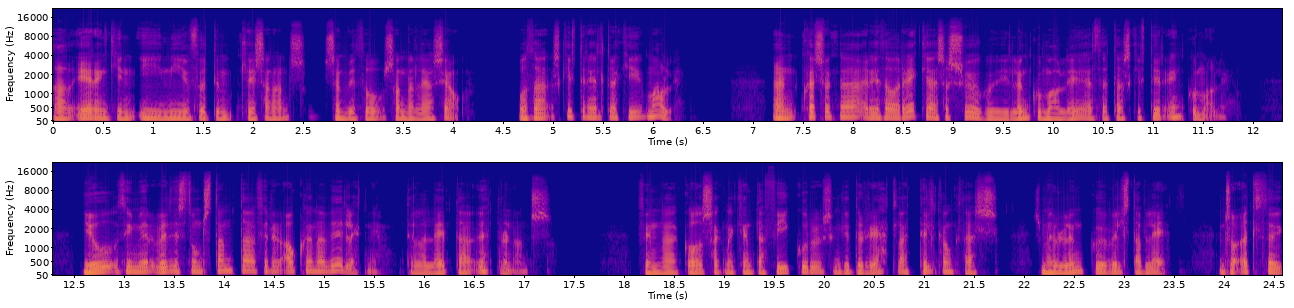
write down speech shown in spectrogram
Það er engin í nýju fötum keisarhans sem við þó sannarlega sjá og það skiptir heldur ekki máli. En hvers vegna er ég þá að rekja þessa sögu í löngumáli ef þetta skiptir engumáli? Jú, því mér verðist hún standa fyrir ákveðna viðleikni til að leita upprunans finna góðsagnakenda fíguru sem getur réttlægt tilgang þess sem hefur löngu vilst af leið, eins og öll þau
